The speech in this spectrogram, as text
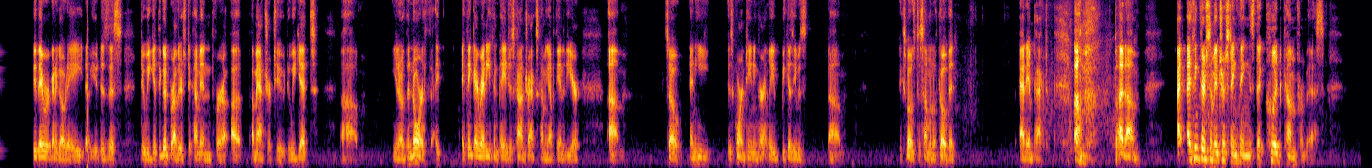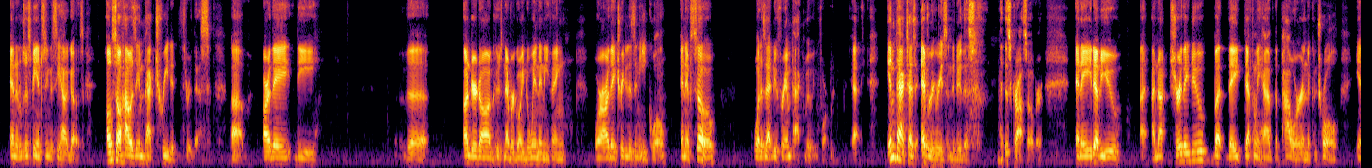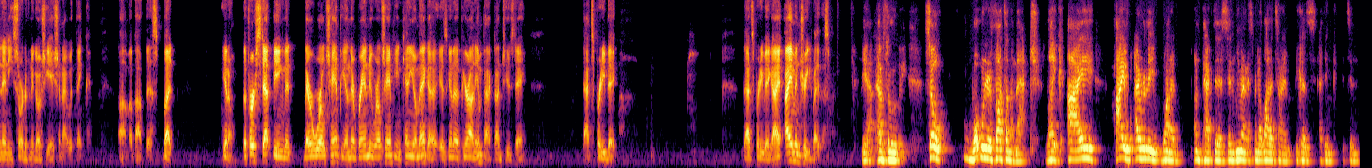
they were going to go to AEW. Does this? Do we get the Good Brothers to come in for a, a match or two? Do we get, um, you know, the North? I, I think I read Ethan Page's contracts coming up at the end of the year. Um, so, and he is quarantining currently because he was um, exposed to someone with COVID at Impact. Um, but um, I, I, think there's some interesting things that could come from this, and it'll just be interesting to see how it goes. Also, how is Impact treated through this? Um, are they the the underdog who's never going to win anything, or are they treated as an equal? And if so, what does that do for Impact moving forward? Uh, Impact has every reason to do this this crossover, and AEW I, am not sure they do, but they definitely have the power and the control in any sort of negotiation. I would think um, about this, but you know, the first step being that their world champion, their brand new world champion, Kenny Omega, is going to appear on Impact on Tuesday. That's pretty big. That's pretty big. I, I am intrigued by this. Yeah, absolutely. So, what were your thoughts on the match? Like, I, I, I really want to unpack this, and we might spend a lot of time because I think it's an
